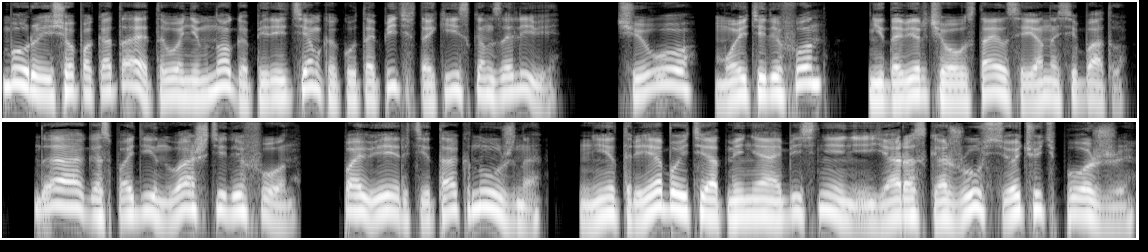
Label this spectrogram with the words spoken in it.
Буры еще покатает его немного перед тем, как утопить в Токийском заливе. Чего? Мой телефон? Недоверчиво уставился я на Сибату. Да, господин, ваш телефон. Поверьте, так нужно. Не требуйте от меня объяснений, я расскажу все чуть позже.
